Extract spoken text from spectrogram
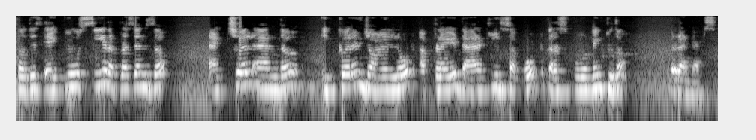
So this AQC represents the actual and the equivalent joint load applied directly to support corresponding to the redundance.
